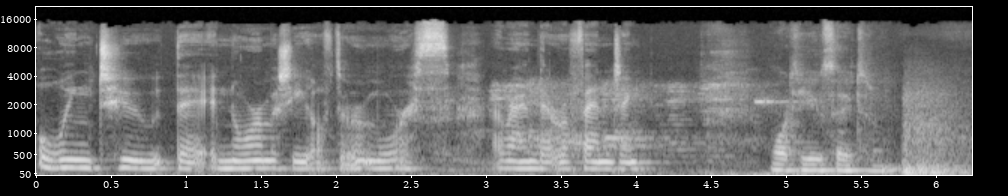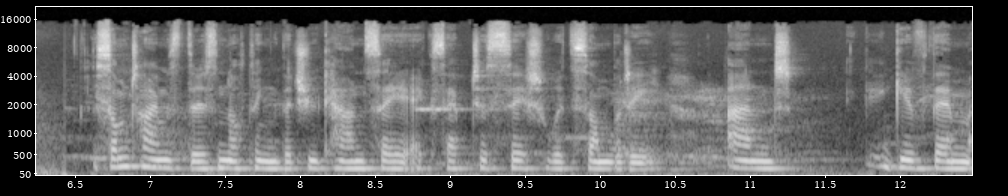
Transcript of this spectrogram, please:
owing to the enormity of the remorse around their offending. What do you say to them? Sometimes there's nothing that you can say except to sit with somebody and give them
